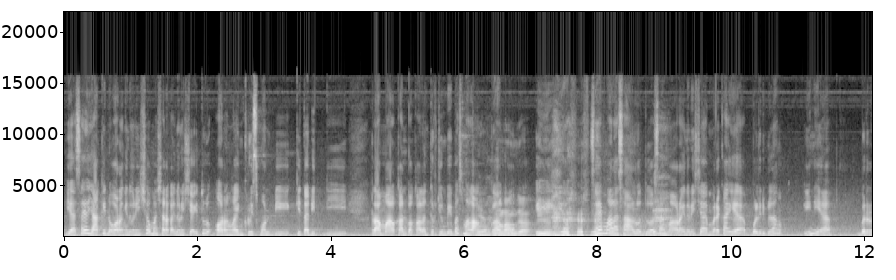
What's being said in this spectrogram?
ya saya yakin orang Indonesia, masyarakat Indonesia itu orang lain respon di kita di, diramalkan bakalan terjun bebas malah Iya. enggak Malah kok. enggak, iya. Iya. saya malah salut loh sama orang Indonesia. Mereka ya boleh dibilang ini ya ber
